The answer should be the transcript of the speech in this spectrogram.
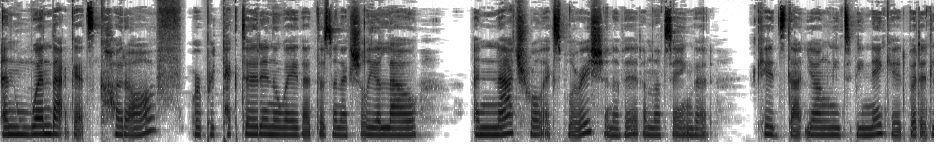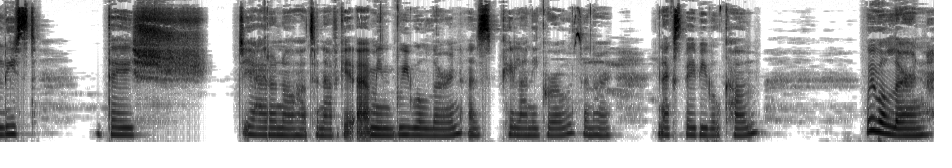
And when that gets cut off or protected in a way that doesn't actually allow a natural exploration of it, I'm not saying that kids that young need to be naked, but at least they sh- yeah, I don't know how to navigate. I mean, we will learn as Keilani grows and our next baby will come. We will learn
